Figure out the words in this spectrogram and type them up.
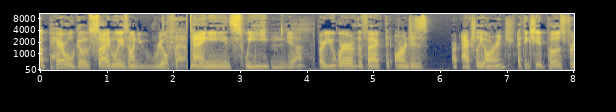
a pear will go sideways on you real fast. Tangy and sweet, and yeah. Are you aware of the fact that oranges are actually orange? I think she had posed for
